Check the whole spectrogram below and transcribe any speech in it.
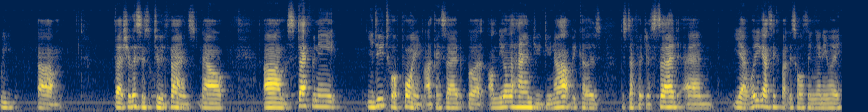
we um, that she listens to the fans. Now, um, Stephanie, you do to a point, like I said, but on the other hand, you do not because the stuff I just said. And yeah, what do you guys think about this whole thing anyway?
